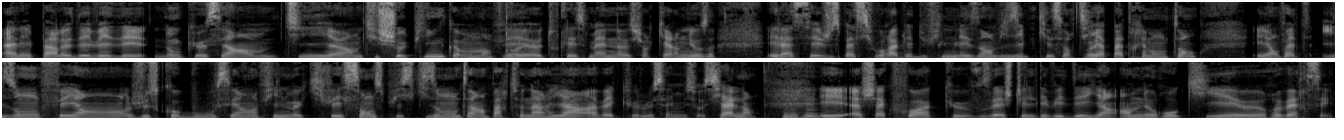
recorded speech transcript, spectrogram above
Allez, par le DVD. Donc euh, c'est un petit un petit shopping comme on en fait Ouais. euh, toutes les semaines euh, sur Care News. Et là, c'est je sais pas si vous vous rappelez du film Les Invisibles qui est sorti il y Ouais. a pas très longtemps. Et en fait, ils ont fait un jusqu'au bout. C'est un film qui fait sens puisqu'ils ont monté un partenariat avec euh, le SAMU social. Mhm. Et à chaque fois que vous achetez le DVD, il y a un euro qui est euh, reversé.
